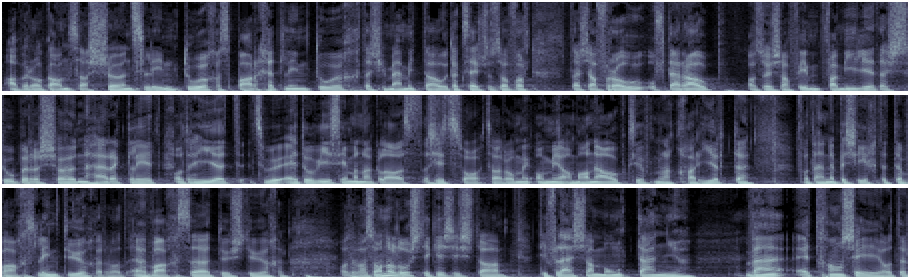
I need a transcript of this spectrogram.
Aber auch ganz ein schönes Lindtuch, ein Parchet-Lindtuch, das ist im Emmental. Da siehst du sofort, das ist eine Frau auf der Alp also ist auf Familie, das ist super, schön hergelegt. Oder hier zwei Edelweiss in einem Glas. Das war jetzt zwar auch mir am Mannalp auf einem karierten, von diesen beschichteten Wachslintüchern oder äh, Wachstüchtüchern. Oder was auch noch lustig ist, ist da die Flasche Montagne. Vin étranger, oder?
